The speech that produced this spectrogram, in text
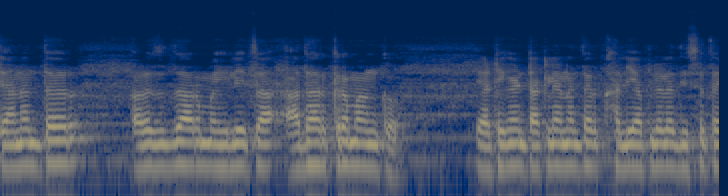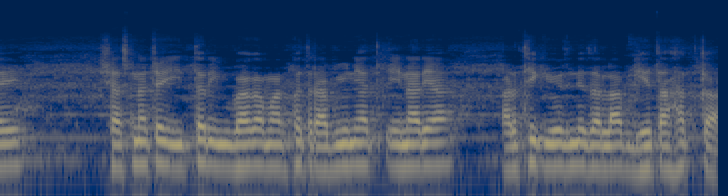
त्यानंतर अर्जदार महिलेचा आधार क्रमांक या ठिकाणी टाकल्यानंतर खाली आपल्याला दिसत आहे. शासनाच्या इतर विभागामार्फत राबविण्यात येणाऱ्या आर्थिक योजनेचा लाभ घेत आहात का?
